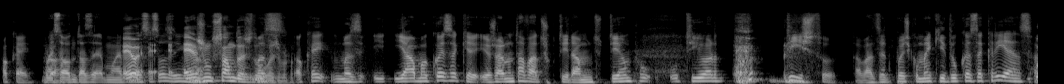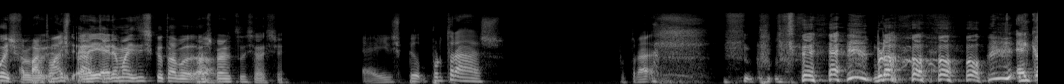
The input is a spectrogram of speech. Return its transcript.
Ok. Não é só não estás a- não é É, violência é- sozinho. é a não junção das duas, Mas, bro. ok, mas e, e há uma coisa que eu já não estava a discutir há muito tempo o teor disto. Estava a dizer depois como é que educas a criança. Pois, a foi, parte mais era, prática. era mais isto que eu estava à espera que tu dissesse. sim. É ir pe- por trás. Por trás. Bro! É que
